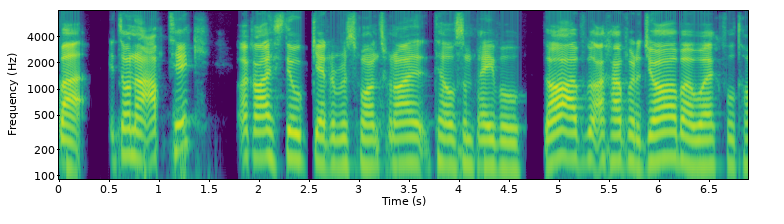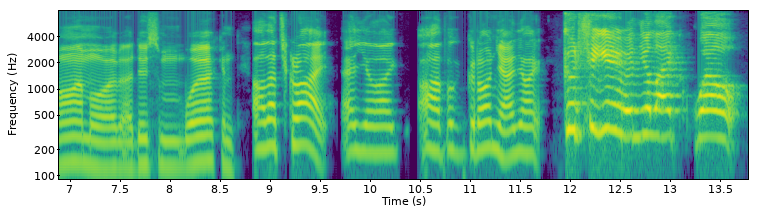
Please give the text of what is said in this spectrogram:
but it's on an uptick. Like I still get a response when I tell some people, "Oh, I've got, I've got a job. I work full time, or I do some work," and oh, that's great. And you're like, "Oh, good on you." And you're like, "Good for you." And you're like, "Well,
